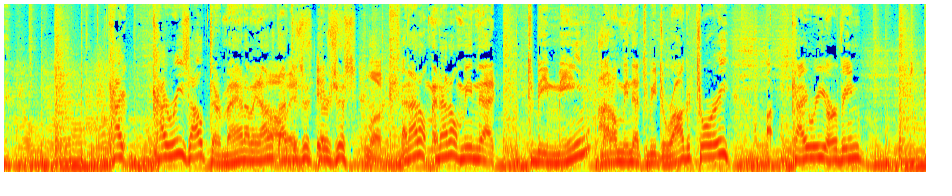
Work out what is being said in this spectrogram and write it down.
Ky- Kyrie's out there, man. I mean, I don't, oh, I just, there's just look, and I don't, and I don't mean that to be mean. I don't mean that to be derogatory. Uh, Kyrie Irving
